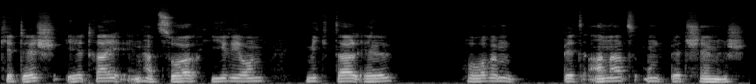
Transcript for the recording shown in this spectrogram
Kedesh, Edrei, in Hazor, Hirion, Migdal El, Horem, Bet Anat und Bet Shemesh.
